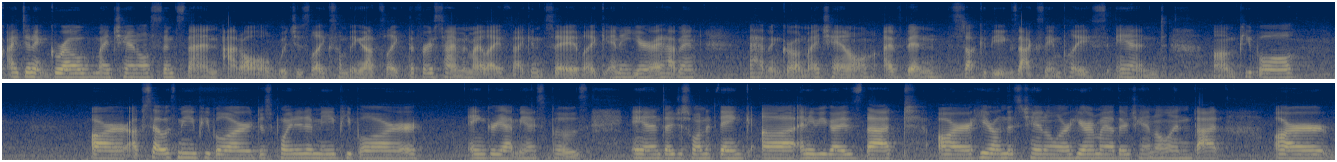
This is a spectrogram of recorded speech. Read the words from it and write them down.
I didn't grow my channel since then at all which is like something that's like the first time in my life I can say like in a year I haven't I haven't grown my channel. I've been stuck at the exact same place and um, people are upset with me people are disappointed in me people are angry at me I suppose. And I just want to thank uh, any of you guys that are here on this channel or here on my other channel and that are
